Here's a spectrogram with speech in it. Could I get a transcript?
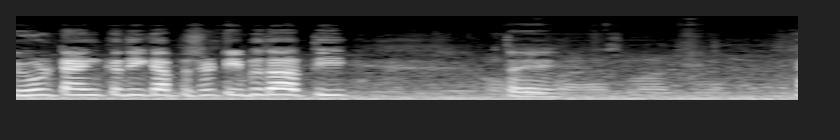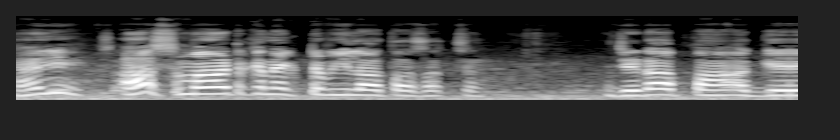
ਫਿਊਲ ਟੈਂਕ ਦੀ ਕੈਪੈਸਿਟੀ ਵਧਾਤੀ ਤੇ ਹੈ ਜੀ? ਆ ਸਮਾਰਟ ਕਨੈਕਟ ਵੀ ਲਾਤਾ ਸੱਚ। ਜਿਹੜਾ ਆਪਾਂ ਅੱਗੇ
